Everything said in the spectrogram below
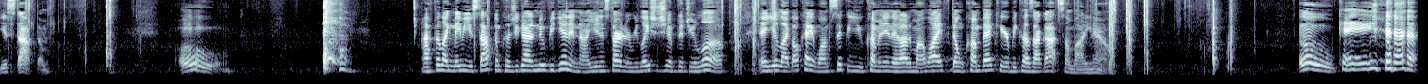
you stopped them. Oh. I feel like maybe you stopped them because you got a new beginning now. You didn't start a relationship that you love. And you're like, okay, well, I'm sick of you coming in and out of my life. Don't come back here because I got somebody now. Okay.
